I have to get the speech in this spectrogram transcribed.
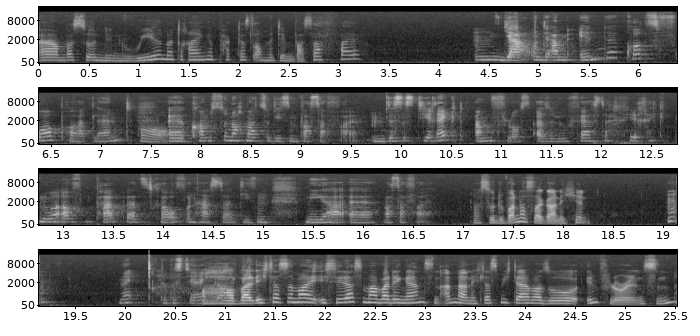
ähm, was du in den Reel mit reingepackt hast, auch mit dem Wasserfall? Mm, Ja, und am Ende, kurz vor Portland, Oh. äh, kommst du nochmal zu diesem Wasserfall. Und Das ist direkt am Fluss. Also du fährst da direkt nur auf den Parkplatz drauf und hast da diesen mega äh, Wasserfall. Achso, du wanderst da gar nicht hin. Nee, du bist direkt Oh, dort. weil ich das immer, ich sehe das immer bei den ganzen anderen. Ich lasse mich da immer so influenzen.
